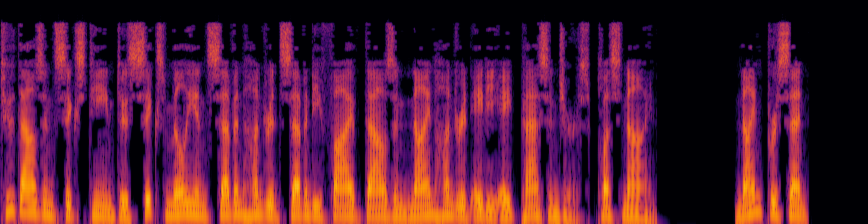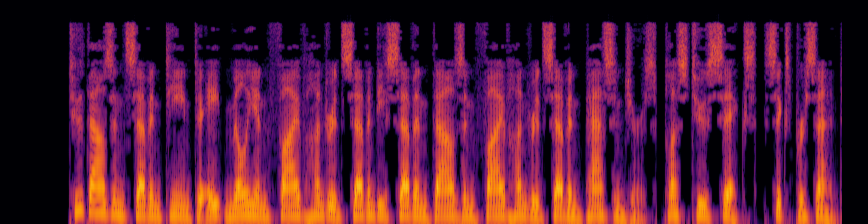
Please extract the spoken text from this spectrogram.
2016 to 6,775,988 passengers plus 9 9% 2017 to 8,577,507 passengers plus 26 6%.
